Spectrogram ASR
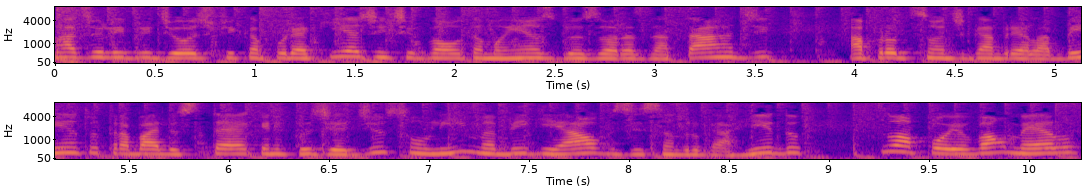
Rádio Livre de hoje fica por aqui. A gente volta amanhã às duas horas da tarde. A produção é de Gabriela Bento, trabalhos técnicos de Edilson Lima, Big Alves e Sandro Garrido. No apoio Valmelo,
